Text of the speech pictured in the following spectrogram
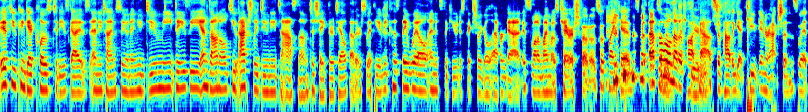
if you can get close to these guys anytime soon and you do meet Daisy and Donald, you actually do need to ask them to shake their tail feathers with you because they will, and it's the cutest picture you'll ever get. It's one of my most cherished photos with my kids. But that's a whole nother cute. podcast of how to get cute interactions with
